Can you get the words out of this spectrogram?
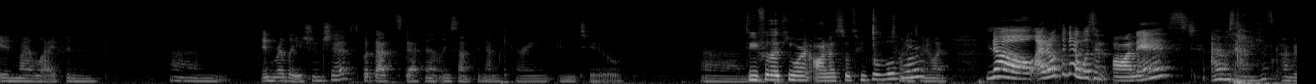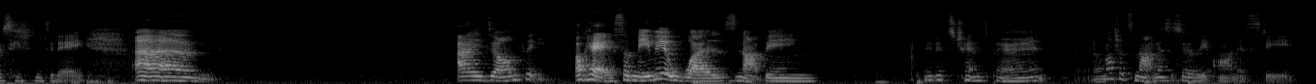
in my life and um, in relationships. But that's definitely something I'm carrying into. Um, Do you feel like you weren't honest with people before? 2021. No, I don't think I wasn't honest. I was having this conversation today. Um, I don't think. Okay, so maybe it was not being. Maybe it's transparent. I don't know if it's not necessarily honesty.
